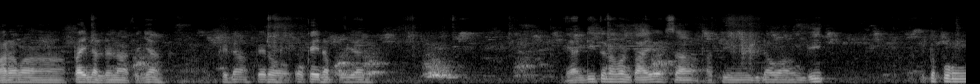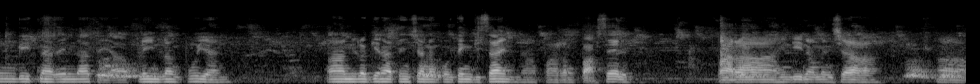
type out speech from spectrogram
para ma-final na natin yan. Okay na, pero okay na po yan. Yan, dito naman tayo sa ating ginawang gate. Ito pong gate natin dati, ah, plain lang po yan. Ah, nilagyan natin siya ng konting design na parang puzzle. Para hindi naman siya ah,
